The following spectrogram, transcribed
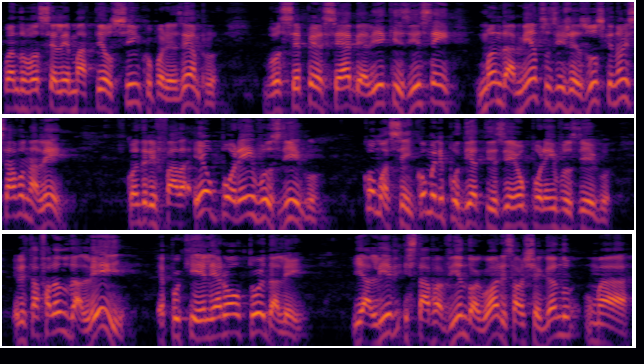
quando você lê Mateus 5, por exemplo, você percebe ali que existem mandamentos de Jesus que não estavam na lei. Quando ele fala, eu porém vos digo. Como assim? Como ele podia dizer, eu porém vos digo? Ele está falando da lei, é porque ele era o autor da lei. E ali estava vindo agora, estava chegando uma,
